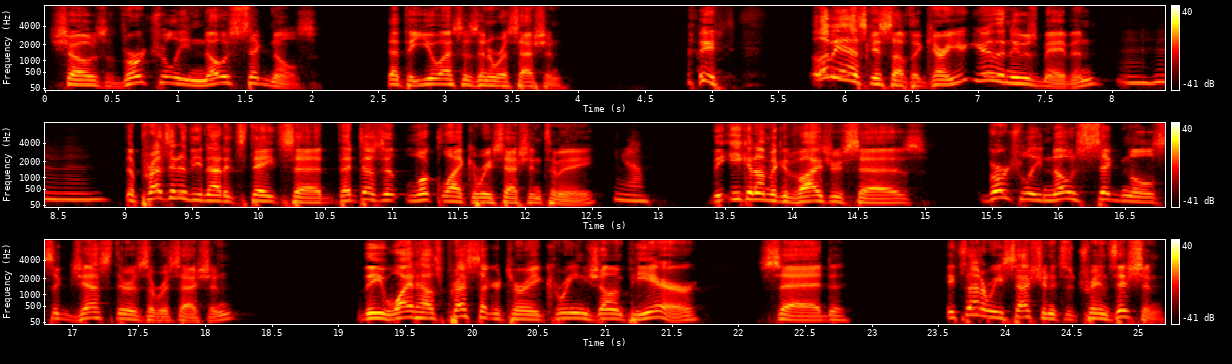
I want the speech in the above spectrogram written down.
shows virtually no signals that the U.S. is in a recession. Let me ask you something, Carrie. You're, you're the news maven. Mm-hmm. The president of the United States said that doesn't look like a recession to me. Yeah. The economic advisor says virtually no signals suggest there's a recession. The White House press secretary, Karine Jean Pierre, said it's not a recession, it's a transition.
